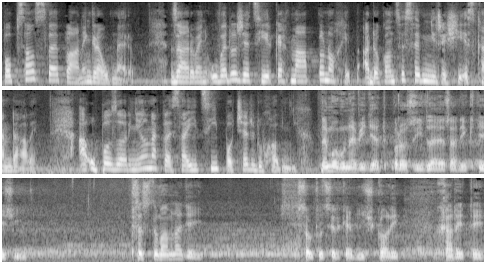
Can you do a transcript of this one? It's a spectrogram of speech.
popsal své plány Graubner. Zároveň uvedl, že církev má plno chyb a dokonce se v ní řeší i skandály. A upozornil na klesající počet duchovních. Nemohu nevidět prozídlé řady kněží. Přesto mám naději. Jsou tu církevní školy, charity,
